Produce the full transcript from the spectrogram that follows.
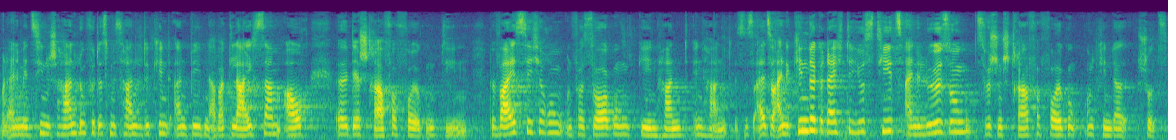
und eine medizinische Handlung für das misshandelte Kind anbieten, aber gleichsam auch der Strafverfolgung dienen. Beweissicherung und Versorgung gehen Hand in Hand. Es ist also eine kindergerechte Justiz, eine Lösung zwischen Strafverfolgung und Kinderschutz.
